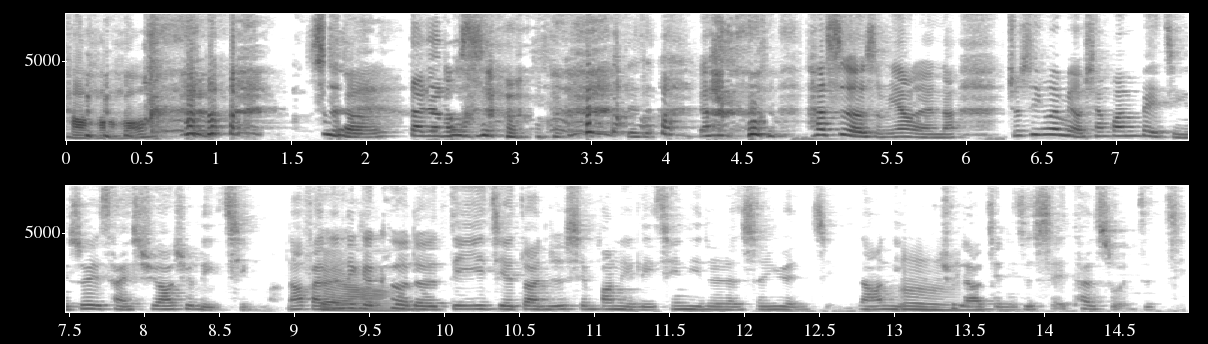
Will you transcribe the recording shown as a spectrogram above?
好好好。适合大家都适合，就是 他适合什么样的人呢？就是因为没有相关背景，所以才需要去理清嘛。然后反正那个课的第一阶段就是先帮你理清你的人生愿景，然后你去了解你是谁，探索你自己。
